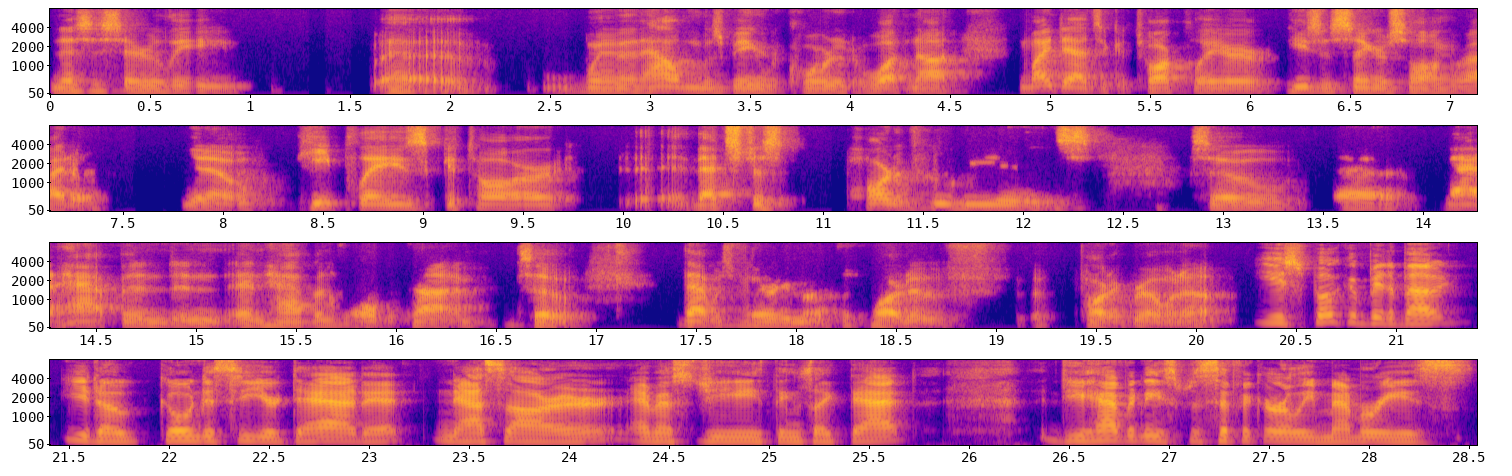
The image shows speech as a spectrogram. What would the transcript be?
necessarily uh, when an album was being recorded or whatnot. My dad's a guitar player. He's a singer songwriter you know he plays guitar. That's just part of who he is. So uh, that happened and, and happens all the time. So that was very much a part of part of growing up. You spoke a bit about, you know, going to see your dad at Nassau or MSG, things like that. Do you have any specific early memories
